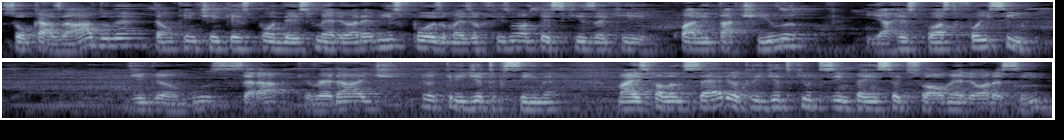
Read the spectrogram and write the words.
sou casado, né? Então quem tinha que responder isso melhor é minha esposa, mas eu fiz uma pesquisa aqui qualitativa e a resposta foi sim. Digamos, será que é verdade? Eu acredito que sim, né? Mas falando sério, eu acredito que o desempenho sexual melhora sim.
